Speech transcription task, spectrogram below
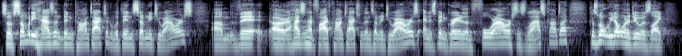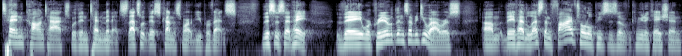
So if somebody hasn't been contacted within 72 hours, um, they, or hasn't had five contacts within 72 hours, and it's been greater than four hours since the last contact, because what we don't want to do is like 10 contacts within 10 minutes. That's what this kind of smart view prevents. This has said, hey, they were created within 72 hours. Um, they've had less than five total pieces of communication,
